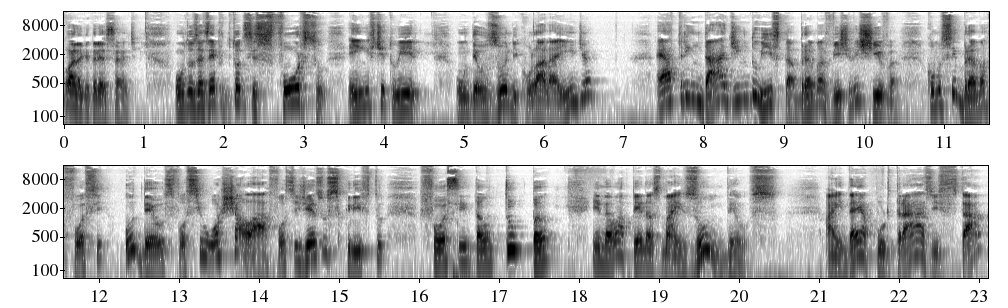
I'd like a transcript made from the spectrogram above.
Olha que interessante. Um dos exemplos de todo esse esforço em instituir um Deus único lá na Índia é a trindade hinduísta, Brahma, Vishnu e Shiva, como se Brahma fosse o Deus, fosse o Oxalá, fosse Jesus Cristo, fosse então Tupã e não apenas mais um Deus. A ideia por trás está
